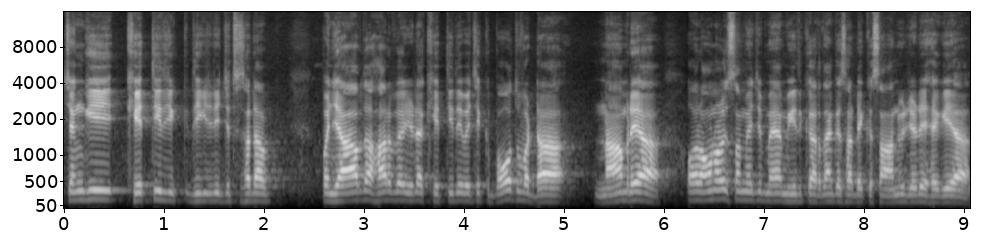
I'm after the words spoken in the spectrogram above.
ਚੰਗੀ ਖੇਤੀ ਦੀ ਦੀ ਜਿਹੜੀ ਜਿੱਥੇ ਸਾਡਾ ਪੰਜਾਬ ਦਾ ਹਰ ਜਿਹੜਾ ਖੇਤੀ ਦੇ ਵਿੱਚ ਇੱਕ ਬਹੁਤ ਵੱਡਾ ਨਾਮ ਰਿਹਾ, ਔਰ ਆਉਣ ਵਾਲੇ ਸਮੇਂ 'ਚ ਮੈਂ ਉਮੀਦ ਕਰਦਾ ਕਿ ਸਾਡੇ ਕਿਸਾਨ ਵੀ ਜਿਹੜੇ ਹੈਗੇ ਆ,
